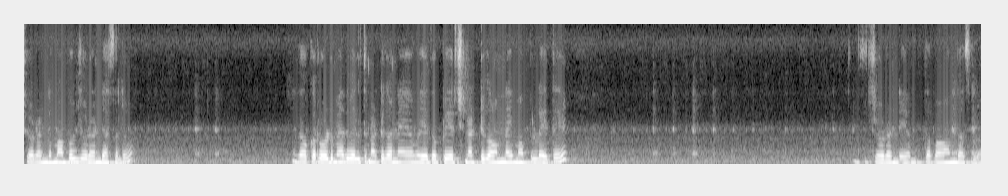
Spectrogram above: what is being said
చూడండి మబ్బులు చూడండి అసలు. ఇది ఒక రోడ్డు మీద వెళ్తున్నట్టుగానే ఏదో పేర్చినట్టుగా ఉన్నాయి మబ్బులు అయితే. చూడండి ఎంత బాగుంది అసలు.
